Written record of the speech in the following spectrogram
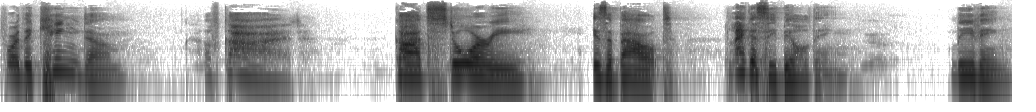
for the kingdom of God? God's story is about legacy building, leaving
